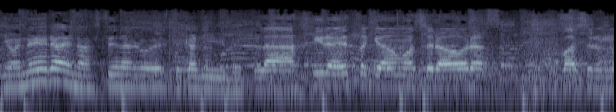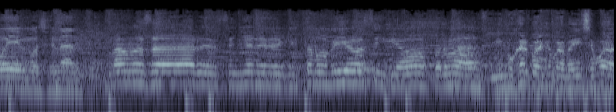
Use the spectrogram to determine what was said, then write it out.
pionera en hacer algo de este calibre. La gira esta que vamos a hacer ahora va a ser muy emocionante. Vamos a dar señales de que estamos vivos y que vamos por más. Mi mujer, por ejemplo, me dice, bueno,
